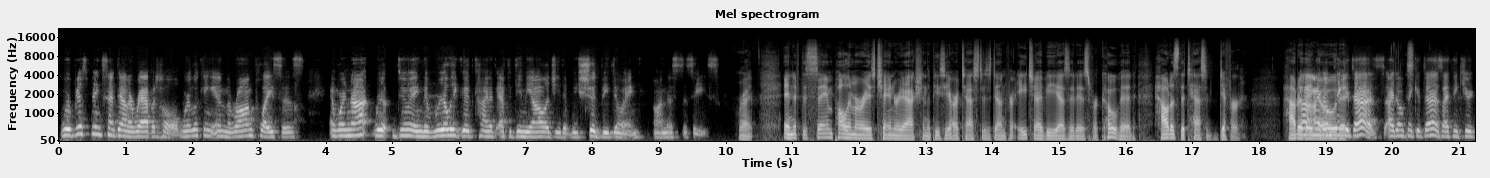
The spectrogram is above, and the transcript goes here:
we're just being sent down a rabbit hole. We're looking in the wrong places and we're not re- doing the really good kind of epidemiology that we should be doing on this disease. Right. And if the same polymerase chain reaction, the PCR test, is done for HIV as it is for COVID, how does the test differ? How do they know? Uh, I don't think that... it does. I don't think it does. I think you're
